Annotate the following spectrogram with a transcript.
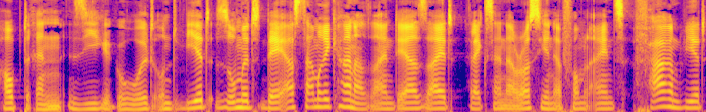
Hauptrennensiege geholt und wird somit der erste Amerikaner sein, der seit Alexander Rossi in der Formel 1 fahren wird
